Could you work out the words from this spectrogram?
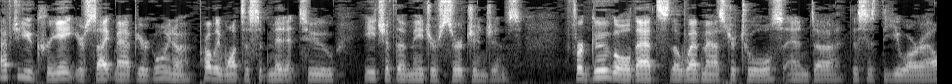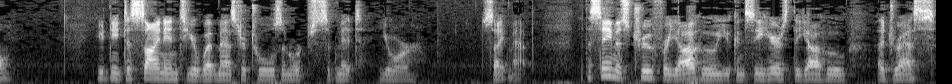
After you create your sitemap you're going to probably want to submit it to each of the major search engines. For Google, that's the Webmaster Tools, and uh, this is the URL. You'd need to sign into your Webmaster Tools in order to submit your sitemap. The same is true for Yahoo. You can see here's the Yahoo address,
